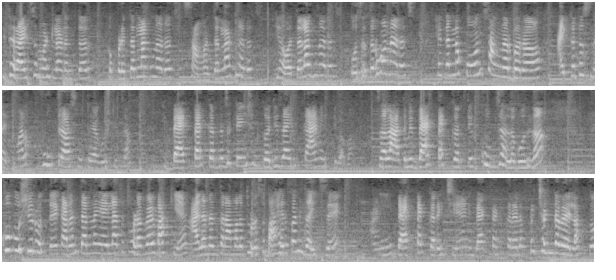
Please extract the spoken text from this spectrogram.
तिथे राहायचं म्हटल्यानंतर कपडे तर लागणारच सामान तर लागणारच घ्यावं तर लागणारच ओझं तर होणारच. हे त्यांना कोण सांगणार बरं? ऐकतच नाहीत. मला खूप त्रास होतो या गोष्टीचा. बॅग पॅक करण्याचं टेन्शन कधी जाईल काय माहिती बाबा. चला आता मी बॅग पॅक करते. खूप झालं बोलणं. खूप उशीर होतोय कारण त्यांना यायला आता थोडा वेळ बाकी आहे. आल्यानंतर आम्हाला थोडस बाहेर पण जायचंय आणि बॅग पॅक करायची आहे आणि बॅग पॅक करायला प्रचंड वेळ लागतो.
